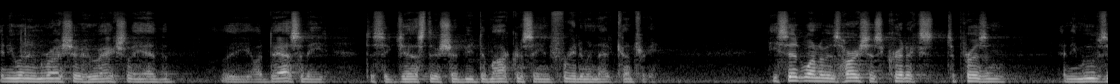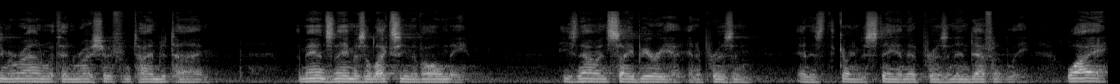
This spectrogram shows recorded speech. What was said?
Anyone in Russia who actually had the, the audacity to suggest there should be democracy and freedom in that country. He sent one of his harshest critics to prison, and he moves him around within Russia from time to time. The man's name is Alexei Navalny. He's now in Siberia in a prison and is going to stay in that prison indefinitely. Why?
